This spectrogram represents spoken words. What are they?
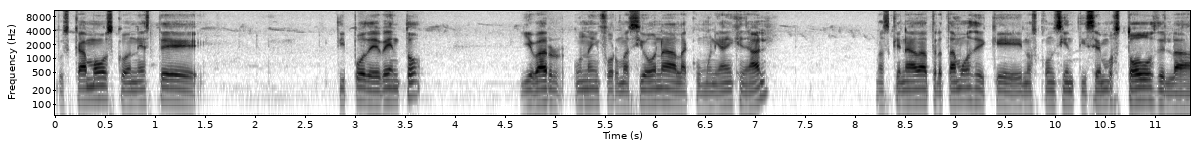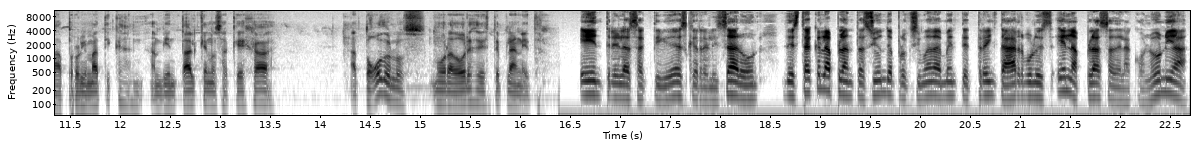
Buscamos con este tipo de evento llevar una información a la comunidad en general. Más que nada tratamos de que nos concienticemos todos de la problemática ambiental que nos aqueja a todos los moradores de este planeta. Entre las actividades que realizaron, destaca la plantación de aproximadamente 30 árboles en la plaza de la colonia.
